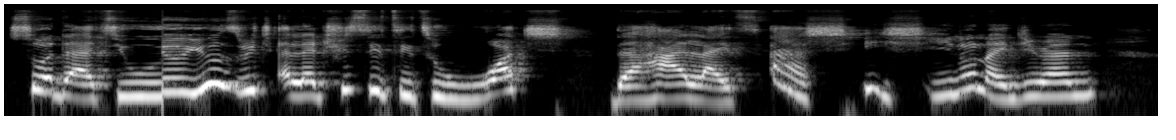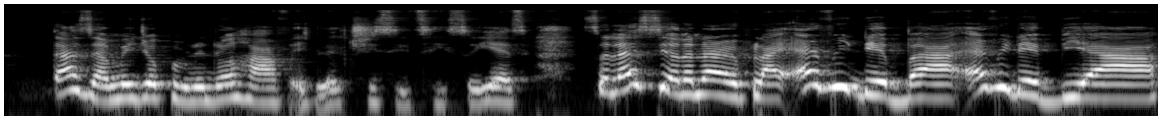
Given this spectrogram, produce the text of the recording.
so that you will use rich electricity to watch the highlights. Ah, sheesh. You know, Nigerian that's their major problem. They don't have electricity. So yes. So let's see another reply. Everyday bar, everyday beer.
